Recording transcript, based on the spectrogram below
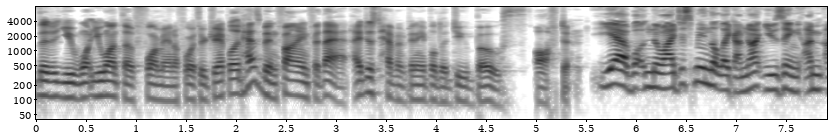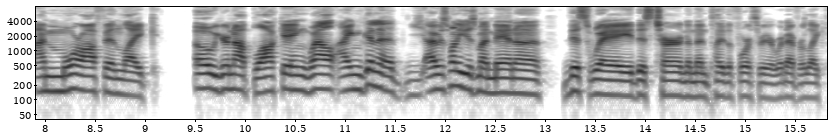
That you want you want the four mana four through trample. It has been fine for that. I just haven't been able to do both often. Yeah. Well, no, I just mean that like I'm not using, I'm, I'm more often like, oh, you're not blocking. Well, I'm going to, I just want to use my mana this way, this turn, and then play the 4 3 or whatever. Like,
